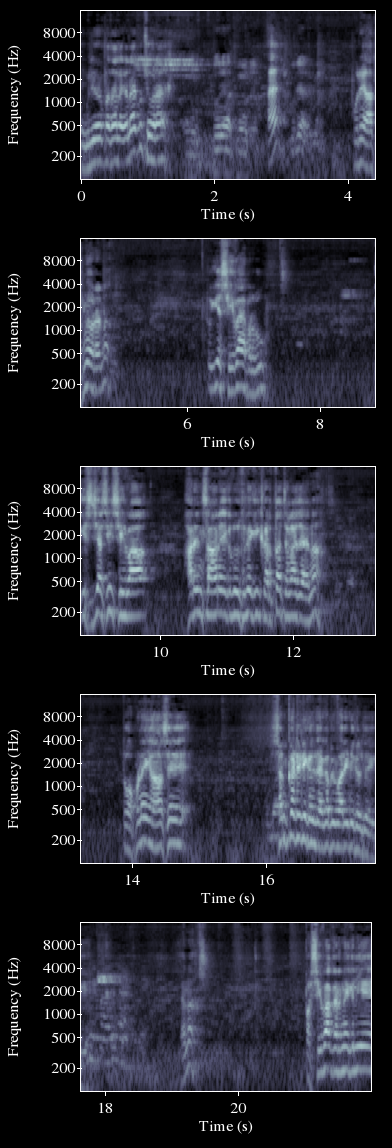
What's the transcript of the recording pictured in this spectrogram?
उंगलियों में पता लग रहा है कुछ हो रहा है? पूरे हाथ में हो रहा है। पूरे हाथ में। पूरे हाथ में हो रहा है ना? तो ये सेवा है प्रभु। इस जैसी सेवा हर इंसान एक दूसरे की करता चला जाए ना तो अपने यहाँ से संकट ही निकल जाएगा बीमारी निकल जाएगी। है ना? पर सेवा करने के लिए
